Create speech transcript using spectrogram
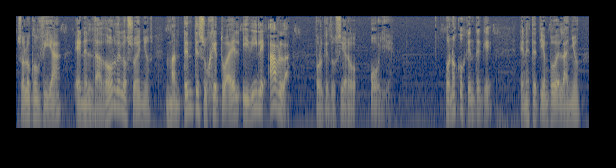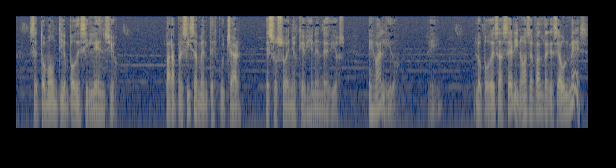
Solo confía en el dador de los sueños, mantente sujeto a él y dile, habla, porque tu siervo oye. Conozco gente que en este tiempo del año se toma un tiempo de silencio para precisamente escuchar esos sueños que vienen de Dios. Es válido, ¿sí? Lo podés hacer y no hace falta que sea un mes.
